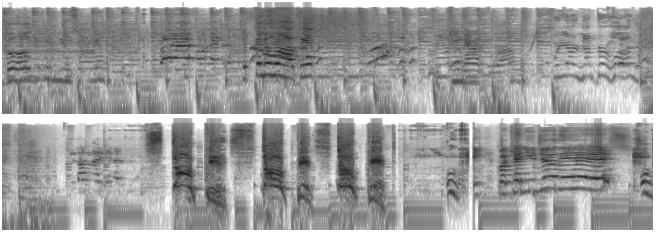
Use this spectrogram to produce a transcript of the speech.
Gagi yung music niya. Ba't ka lumapit? Ginagawa mo. We are number one. Stupid! Stupid! Stupid! Oh! But can you do this? Oh!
